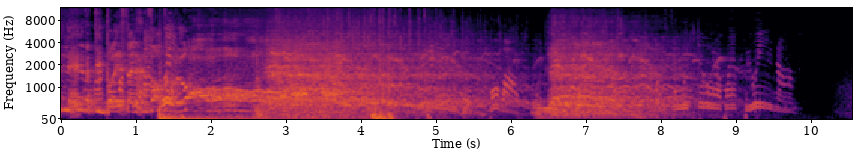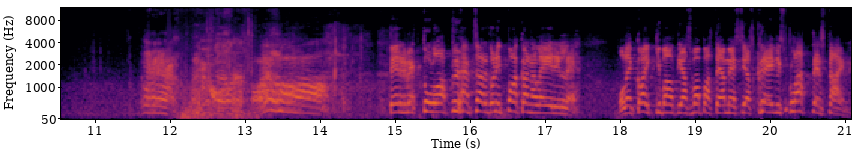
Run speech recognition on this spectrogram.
sinne helvettiin paljastaen hän valtaan. Tervetuloa Pyhän Sargonin pakanaleirille! Olen kaikki valtias vapahtaja Messias Gravis Plattenstein!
